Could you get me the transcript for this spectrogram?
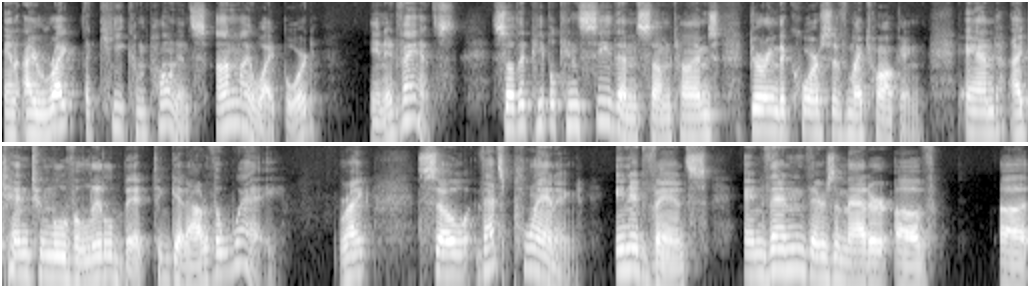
And I write the key components on my whiteboard in advance so that people can see them sometimes during the course of my talking. And I tend to move a little bit to get out of the way, right? So that's planning in advance. And then there's a matter of uh,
